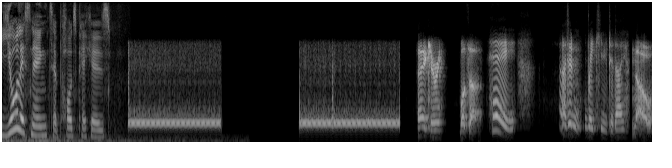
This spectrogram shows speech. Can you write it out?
You're listening to Pod Pickers. Hey, Kiri. What's up? Hey, I didn't wake you, did I? No,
